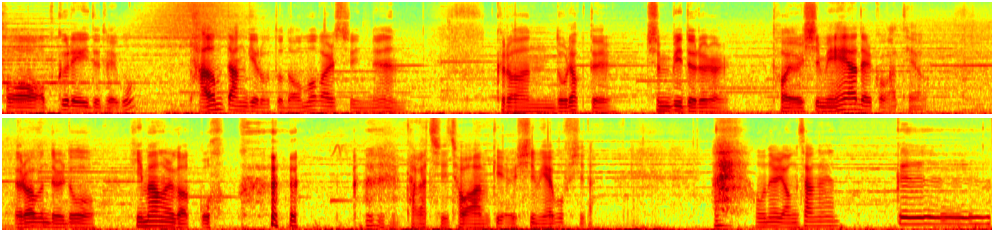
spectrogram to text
더 업그레이드 되고 다음 단계로 또 넘어갈 수 있는 그런 노력들, 준비들을 더 열심히 해야 될 것 같아요. 여러분들도 희망을 갖고 다 같이 저와 함께 열심히 해봅시다. 하, 오늘 영상은 끝.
